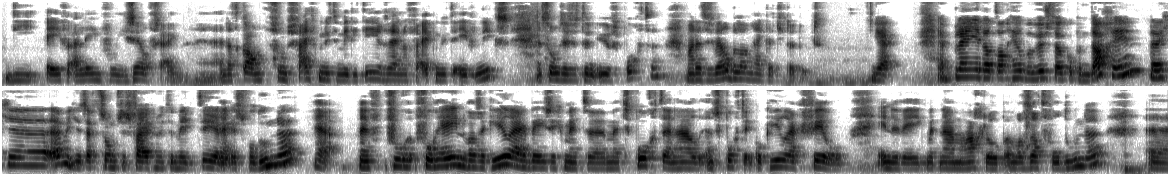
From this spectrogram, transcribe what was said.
die even alleen voor jezelf zijn. Eh, en dat kan soms vijf minuten mediteren zijn of vijf minuten even niks. En soms is het een uur sporten. Maar het is wel belangrijk dat je dat doet. Ja, en plan je dat dan heel bewust ook op een dag in? Dat je, hè, want je zegt soms is vijf minuten mediteren is voldoende. Ja, voor, voorheen was ik heel erg bezig met, uh, met sporten en, haalde, en sportte ik ook heel erg veel in de week, met name hardlopen. En was dat voldoende? Uh,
